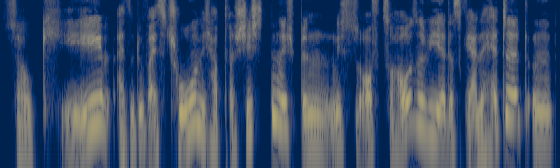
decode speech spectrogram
So, okay. Also du weißt schon, ich habe drei Schichten, ich bin nicht so oft zu Hause, wie ihr das gerne hättet. Und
